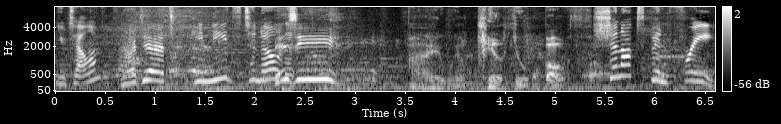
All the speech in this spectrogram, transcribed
You tell him? Not yet. He needs to know Busy. I will kill you both. that Shinnok's been freed.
